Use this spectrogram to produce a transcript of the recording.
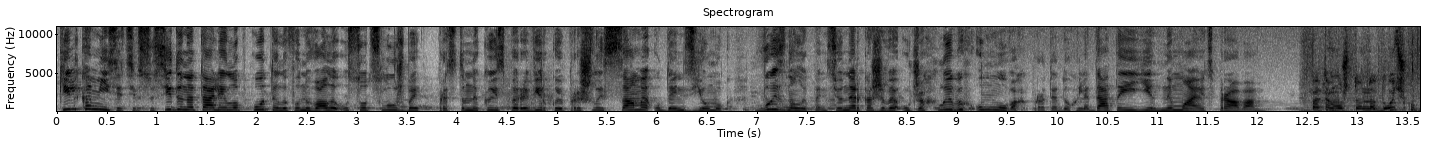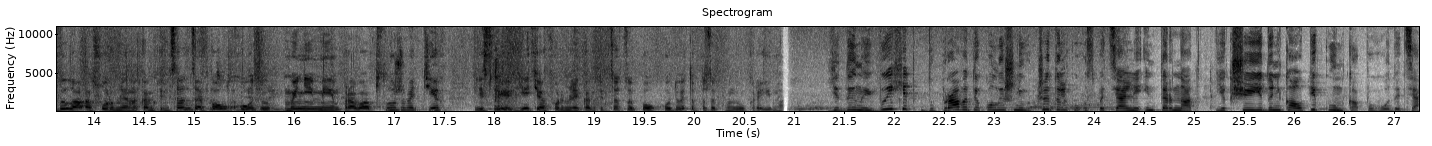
Кілька місяців сусіди Наталії Лобко телефонували у соцслужби. Представники із перевіркою прийшли саме у день зйомок. Визнали, пенсіонерка живе у жахливих умовах, проте доглядати її не мають права. Потому что на дочку была оформлена компенсация по уходу. Мы не имеем права обслуживать тех, если дети оформили компенсацию по уходу. Это по закону Украины. Єдиний вихід – доправити колишню вчительку у спеціальний інтернат, якщо її донька-опікунка погодиться.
